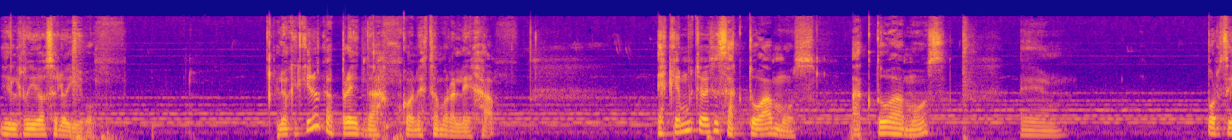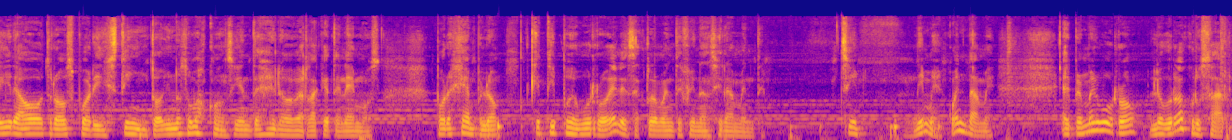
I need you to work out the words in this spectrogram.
y el río se lo llevó. Lo que quiero que aprenda con esta moraleja es que muchas veces actuamos, actuamos em, por seguir a otros, por instinto, y no somos conscientes de lo verdad que tenemos. Por ejemplo, ¿qué tipo de burro eres actualmente financieramente? Sí, dime, cuéntame. El primer burro logró cruzar,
